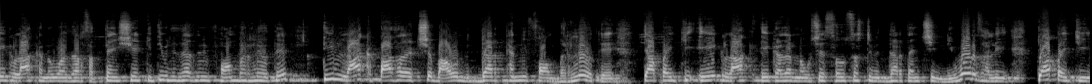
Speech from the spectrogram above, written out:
एक लाख नऊ हजार सत्याऐंशी किती विद्यार्थ्यांनी फॉर्म भरले होते? तीन लाख पाच हजार एकशे बावन्न विद्यार्थ्यांनी फॉर्म भरले होते. त्यापैकी एक लाख एक हजार नऊशे चौसष्ट विद्यार्थ्यांची निवड झाली. त्यापैकी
